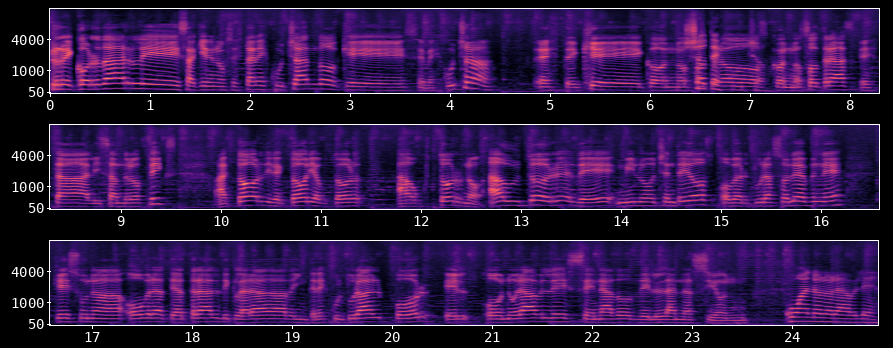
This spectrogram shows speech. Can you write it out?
recordarles a quienes nos están escuchando que se me escucha, este, que con nosotros, con nosotras está Lisandro Fix, actor, director y autor, autor no, autor de 1982, Obertura Solemne, que es una obra teatral declarada de interés cultural por el Honorable Senado de la Nación. Cuán honorable.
